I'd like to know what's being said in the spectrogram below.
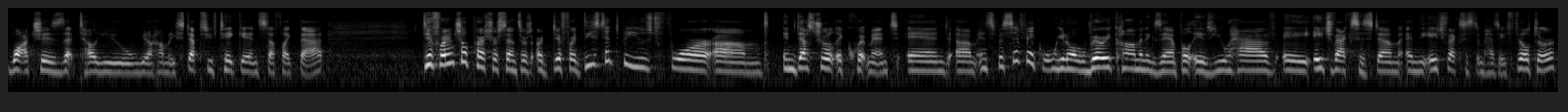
watches that tell you you know how many steps you've taken, stuff like that. Differential pressure sensors are different. These tend to be used for um, industrial equipment, and um, in specific, you know, a very common example is you have a HVAC system, and the HVAC system has a filter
